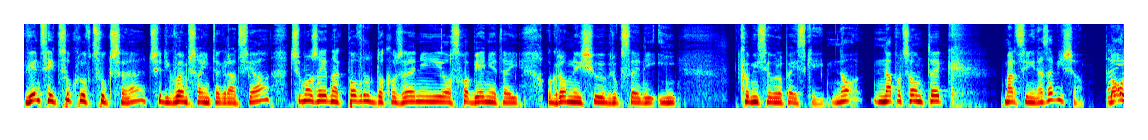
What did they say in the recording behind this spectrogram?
Więcej cukru w cukrze, czyli głębsza integracja, czy może jednak powrót do korzeni i osłabienie tej ogromnej siły Brukseli i Komisji Europejskiej? No, na początek Marcelina Zawisza, To bo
